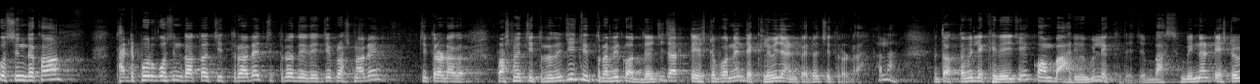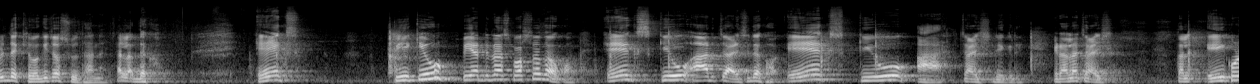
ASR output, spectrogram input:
কোশ্চিন দেখ থার্টি ফোর কোশ্চিন দত্ত চিত্রে চিত্র দিয়ে দিয়েছি প্রশ্নরে চিত্রটা প্রশ্ন চিত্র দিয়েছি, চিত্র বি করেদেছি যার টেস্ট উপরে নেই দেখলে বি জাঁপার চিত্রটা হল তত্ত্ব বি লিখিদেছি কম বাহার বি লিখিদেছি বাস বিনা টেস্ট বি দেখব কিছু অসুবিধা না হল দেখ X P Q P R দুটা স্পর্শক আও কম এক্স কিউ আর চাশ দেখ এক্স কিউ আর চাশ ডিগ্রি এটা হল চাশ তাহলে এই কোণ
